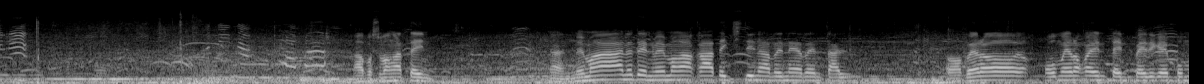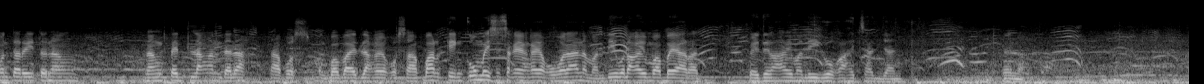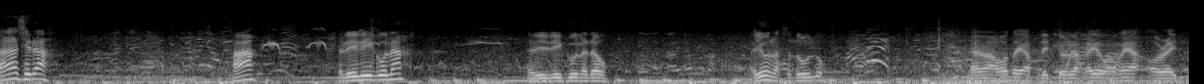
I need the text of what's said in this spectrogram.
Tapos mga tent. Yan. May mga ano din, may mga cottage din na rene-rental. Oh, pero kung meron kayong tent, pwede kayong pumunta rito ng ng tent lang ang dala. Tapos magbabayad lang kayo sa parking. Kung may sasakyan kayo, kung wala naman, di wala kayong babayaran. Pwede na kayo maligo kahit saan dyan. Yan o. Ah, sila? Ha? Naliligo na? Naliligo na daw. Ayun, nasa dulo. Kaya mga kotoy, update ko lang kayo mamaya. Alright.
